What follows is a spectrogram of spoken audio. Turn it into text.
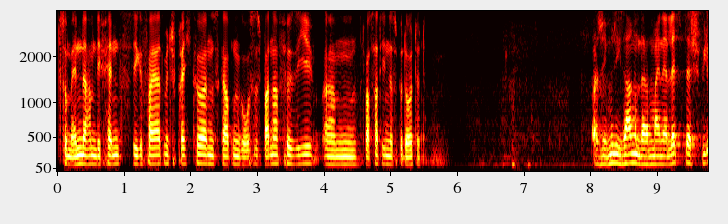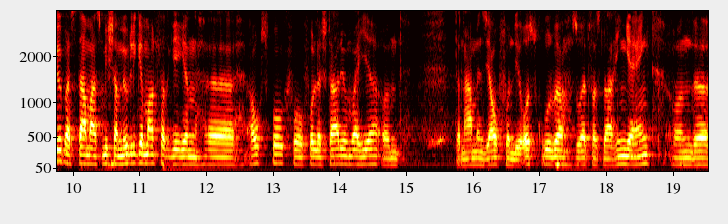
zum Ende haben die Fans Sie gefeiert mit Sprechchören. Es gab ein großes Banner für Sie. Ähm, was hat Ihnen das bedeutet? Also ich muss nicht sagen, mein letztes Spiel, was damals Mischa möglich gemacht hat gegen äh, Augsburg, wo volles Stadion war hier und dann haben sie auch von der Ostkurve so etwas da hingehängt. Und äh,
